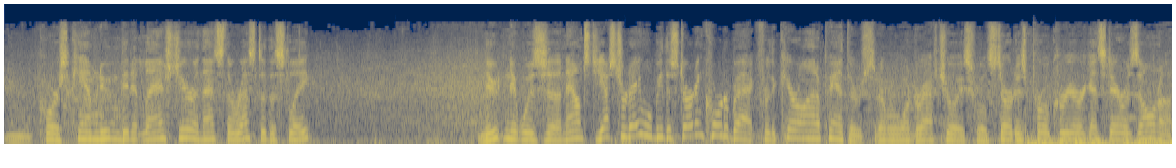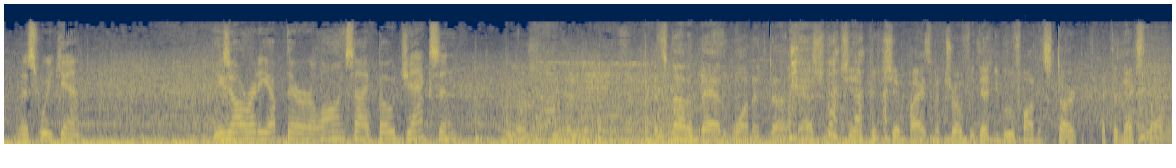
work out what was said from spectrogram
And of course, Cam Newton did it last year, and that's the rest of the slate. Newton, it was announced yesterday, will be the starting quarterback for the Carolina Panthers. Number one draft choice will start his pro career against Arizona this weekend. He's already up there alongside Bo Jackson. It's not a bad one and done. National championship, Heisman Trophy. Then you move on and start at the next level.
